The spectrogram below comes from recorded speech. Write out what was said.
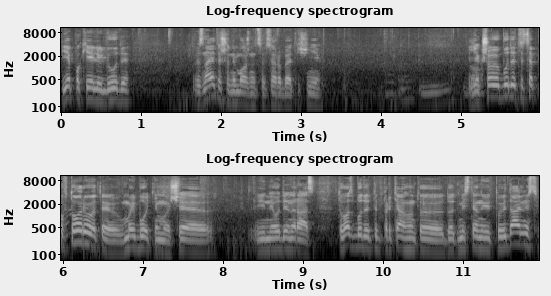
Є похилі люди. Ви знаєте, що не можна це все робити чи ні? Якщо ви будете це повторювати в майбутньому ще і не один раз, то вас будете притягнуто до адміністративної відповідальності.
